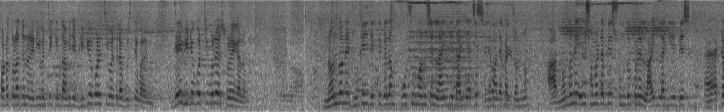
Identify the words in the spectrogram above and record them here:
ফটো তোলার জন্য রেডি হচ্ছে, কিন্তু আমি যে ভিডিও করেছি, ও সেটা বুঝতে পারেনি। যেই ভিডিও করছি বলে সরে গেল। নন্দনে ঢুকেই দেখতে পেলাম প্রচুর মানুষের লাইন দিয়ে দাঁড়িয়ে আছে সিনেমা দেখার জন্য। আর নন্দনে এই সময়টা বেশ সুন্দর করে লাইট লাগিয়ে বেশ একটা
